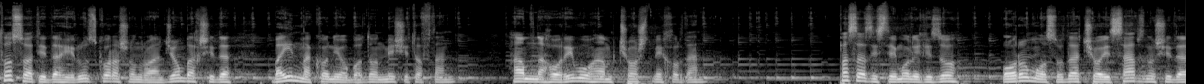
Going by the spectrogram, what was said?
то соати даҳи рӯз корашонро анҷом бахшида ба ин макони ободон мешитофтанд. Ҳам наҳориву ҳам чошт мехӯрданд. Пас аз истеъмоли ғизо орому осуда чойи сабз нӯшида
